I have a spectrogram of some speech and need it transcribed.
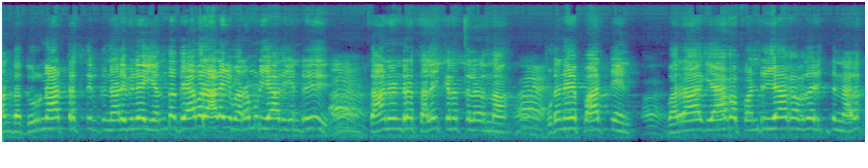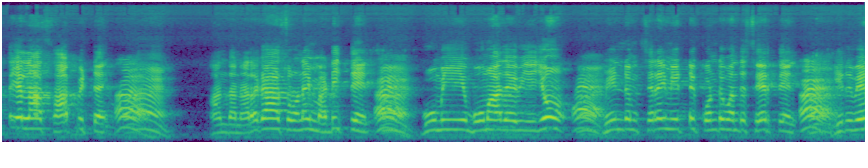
அந்த துர்நாற்றத்திற்கு நடுவிலே எந்த தேவராலையும் வர முடியாது என்று தான் என்ற தலைக்கிணத்துல இருந்தான். உடனே பார்த்தேன் வராகியாக பன்றியாக அவதரித்து நரத்தை எல்லாம் சாப்பிட்டேன் அந்த நரகாசுரனை மடித்தேன். பூமியையும் பூமாதேவியையும் மீண்டும் சிறை மீட்டு கொண்டு வந்து சேர்த்தேன். இதுவே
